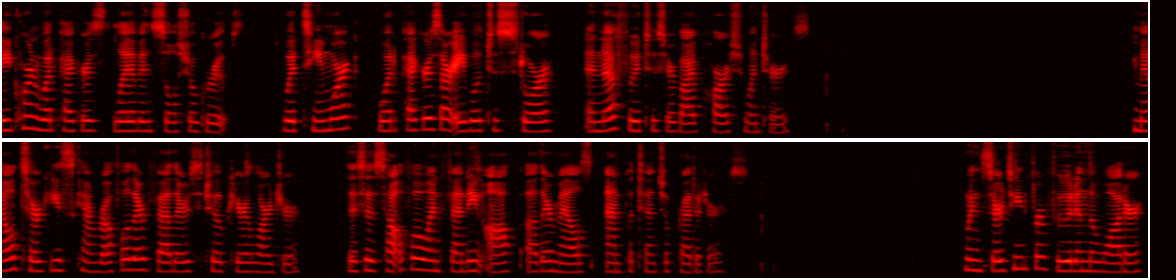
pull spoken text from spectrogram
Acorn woodpeckers live in social groups. With teamwork, woodpeckers are able to store enough food to survive harsh winters. Male turkeys can ruffle their feathers to appear larger. This is helpful when fending off other males and potential predators. When searching for food in the water,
